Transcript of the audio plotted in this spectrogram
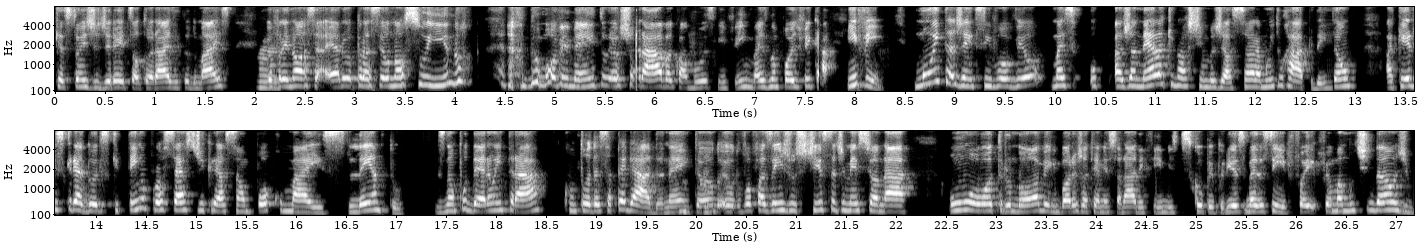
questões de direitos autorais e tudo mais. É. Eu falei, nossa, era para ser o nosso hino do movimento. Eu chorava com a música, enfim, mas não pôde ficar. Enfim, muita gente se envolveu, mas o, a janela que nós tínhamos de ação era muito rápida. Então, aqueles criadores que têm um processo de criação um pouco mais lento, eles não puderam entrar com toda essa pegada, né? Então, eu vou fazer injustiça de mencionar um ou outro nome, embora eu já tenha mencionado, enfim, me desculpem por isso, mas assim, foi, foi uma multidão de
